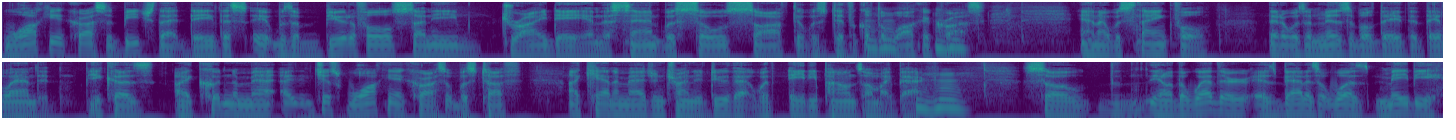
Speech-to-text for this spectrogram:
walking across the beach that day, this it was a beautiful, sunny, dry day, and the sand was so soft it was difficult Mm-hmm. to walk across. And I was thankful that it was a miserable day that they landed because I couldn't imagine just walking across it was tough. I can't imagine trying to do that with 80 pounds on my back. Mm-hmm. So, you know, the weather, as bad as it was, maybe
